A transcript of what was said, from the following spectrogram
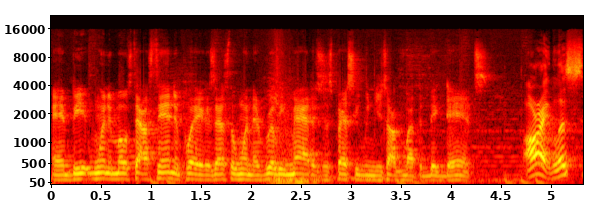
and be winning most outstanding player because that's the one that really matters, especially when you're talking about the big dance. All right, let's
